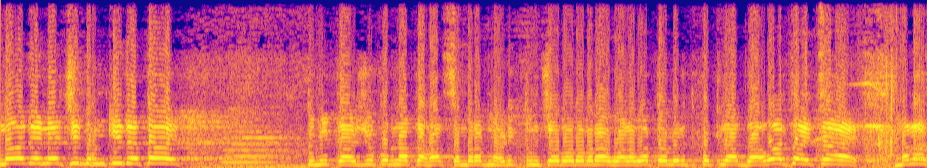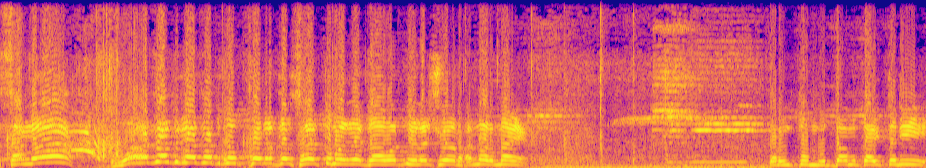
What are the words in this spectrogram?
न देण्याची धमकी देत आहेत तुम्ही काळजी करू नका हा सम्राट नाडिक तुमच्या बरोबर आहे. वळवा तालुक्यात कुठल्या गावात जायचं आहे? मला सांगा वाजत गाजत गो पडळकर साहेब तुम्हाला गावात नेल्याशिवाय राहणार नाही. परंतु मुद्दाम काहीतरी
